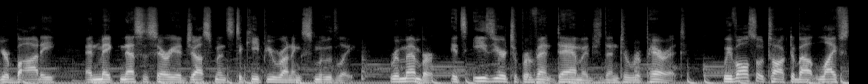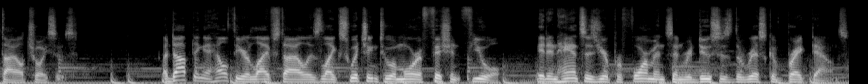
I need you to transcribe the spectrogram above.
your body, and make necessary adjustments to keep you running smoothly. Remember, it's easier to prevent damage than to repair it. We've also talked about lifestyle choices. Adopting a healthier lifestyle is like switching to a more efficient fuel. It enhances your performance and reduces the risk of breakdowns.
